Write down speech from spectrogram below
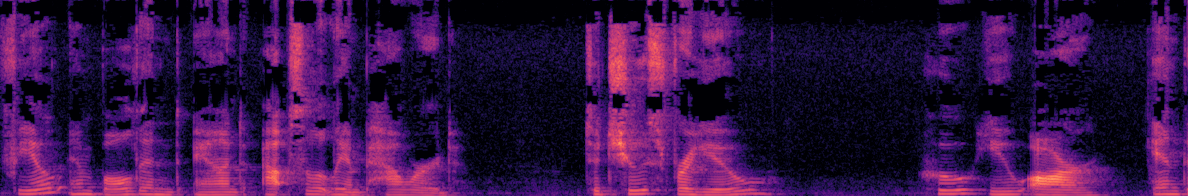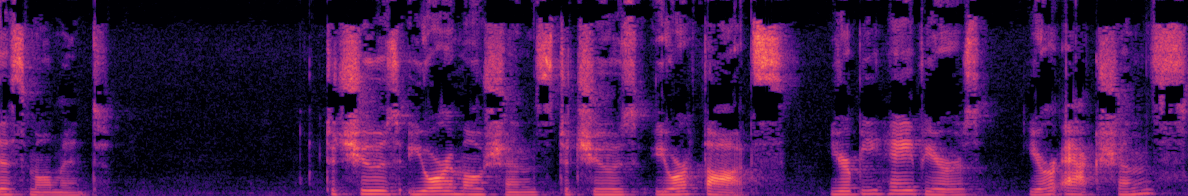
Feel emboldened and absolutely empowered to choose for you who you are in this moment, to choose your emotions, to choose your thoughts, your behaviors, your actions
